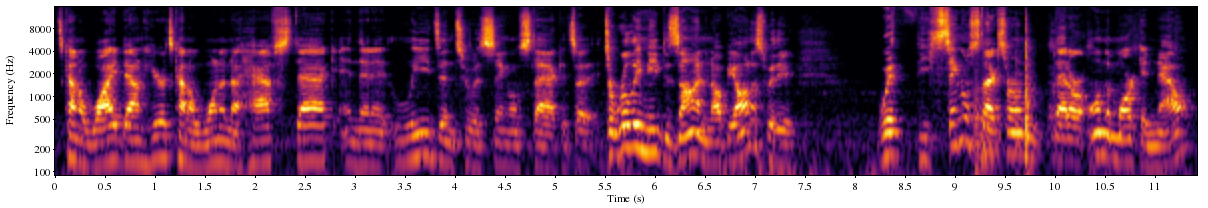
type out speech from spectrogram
It's kind of wide down here. It's kind of one and a half stack, and then it leads into a single stack. It's a it's a really neat design, and I'll be honest with you, with the single stacks that are on the market now,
